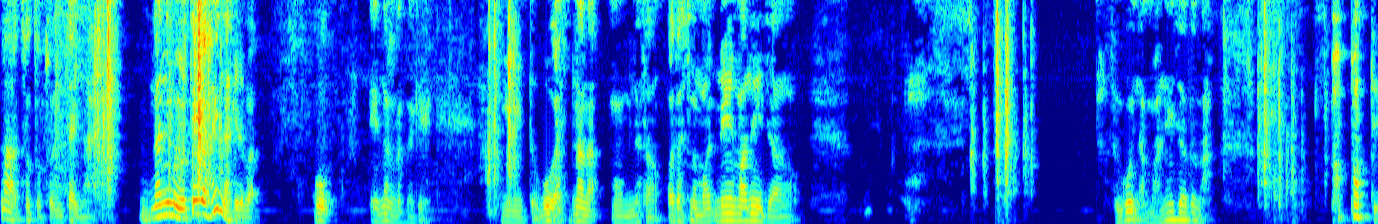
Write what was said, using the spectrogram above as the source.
まあちょっと撮りたいな。何も予定が入んなければ、5、え、何月だっけえっ、と、5月7、もう皆さん、私の名マネージャーの、すごいな、マネージャーだな。パッパって、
